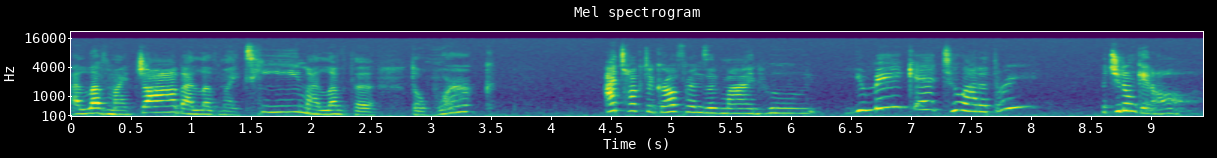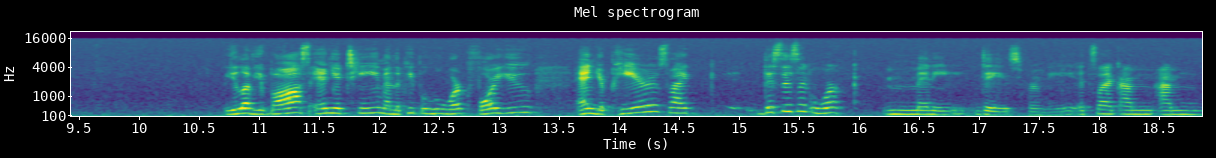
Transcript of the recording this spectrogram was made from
I love my job. I love my team. I love the the work. I talk to girlfriends of mine who you may get two out of three, but you don't get all. You love your boss and your team and the people who work for you and your peers. Like this isn't work many days for me. It's like I'm I'm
